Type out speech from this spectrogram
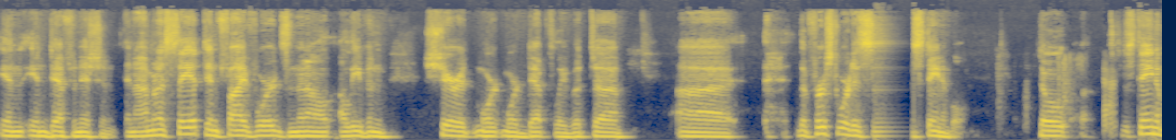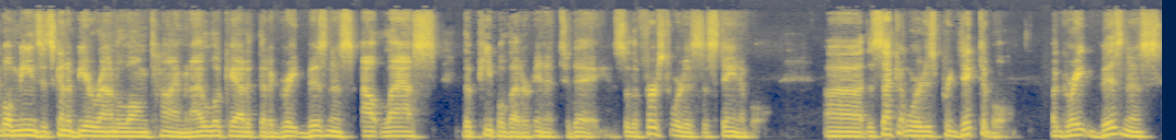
in, in definition. And I'm going to say it in five words and then I'll, I'll even share it more, more depthly. But uh, uh, the first word is sustainable. So sustainable means it's going to be around a long time. And I look at it that a great business outlasts the people that are in it today. So the first word is sustainable. Uh, the second word is predictable. A great business,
